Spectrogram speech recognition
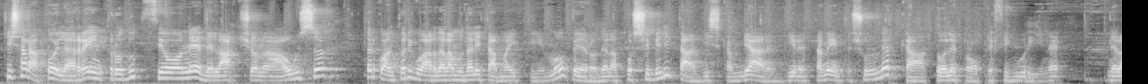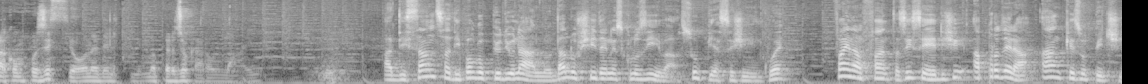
Ci sarà poi la reintroduzione dell'Action House per quanto riguarda la modalità My Team, ovvero della possibilità di scambiare direttamente sul mercato le proprie figurine nella composizione del team per giocare online. A distanza di poco più di un anno dall'uscita in esclusiva su PS5, Final Fantasy XVI approderà anche su PC,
